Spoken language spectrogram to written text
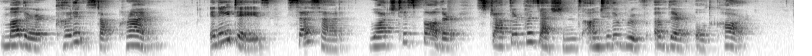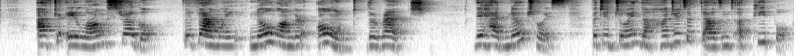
mother couldn't stop crying. In a daze, Cesar watched his father strap their possessions onto the roof of their old car. After a long struggle, the family no longer owned the ranch. They had no choice but to join the hundreds of thousands of people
